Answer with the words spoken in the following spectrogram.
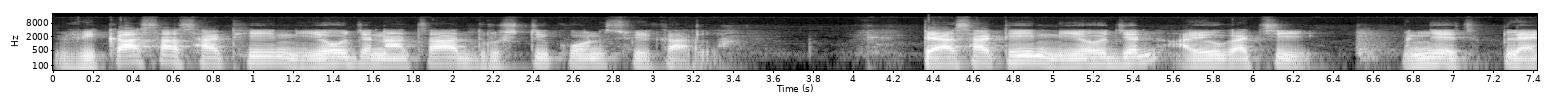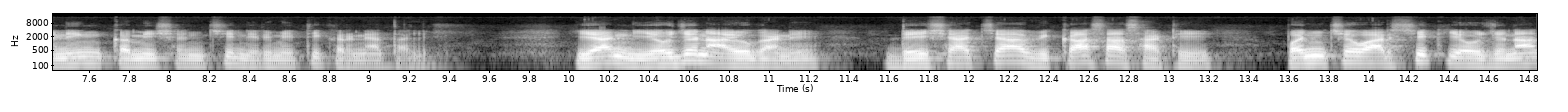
विकासासाठी नियोजनाचा दृष्टिकोन स्वीकारला. त्यासाठी नियोजन आयोगाची म्हणजेच प्लॅनिंग कमिशनची निर्मिती करण्यात आली. या नियोजन आयोगाने देशाच्या विकासासाठी पंचवार्षिक योजना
